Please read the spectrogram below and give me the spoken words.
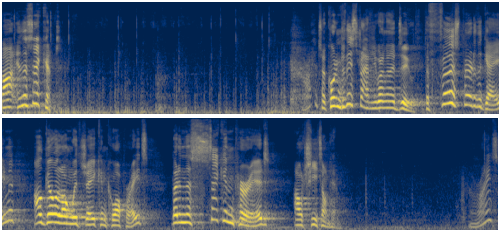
but in the second. So according to this strategy, what I'm going to do, the first period of the game, I'll go along with Jake and cooperate, but in the second period, I'll cheat on him. All right?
